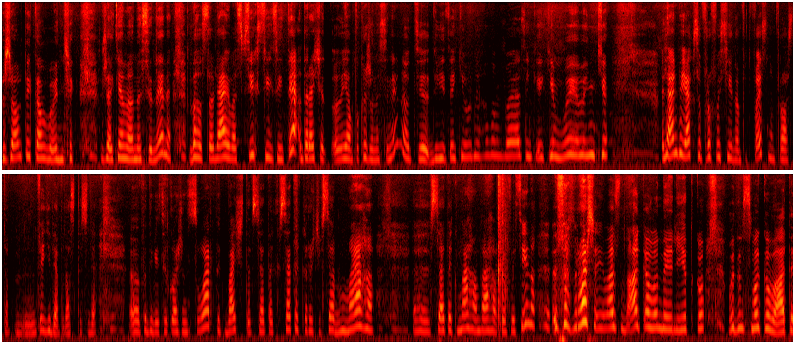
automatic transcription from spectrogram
Жовтий кавунчик. Вже кинула насінини. Благословляю вас всіх всіх зійти. А до речі, я вам покажу насінини. Оці, дивіться, які вони головесенькі, які миленькі. Гляньте, як це професійно підписано. Просто М, підійди, будь ласка, сюди. Е, Подивіться, кожен сортик, бачите, все так, все так, коротше, все мега, е, все так мега-мега професійно. Запрошую вас на кавунелітку. Будемо смакувати.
